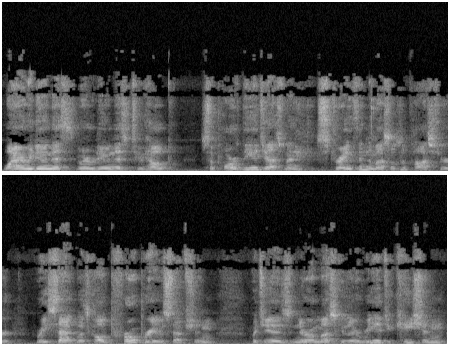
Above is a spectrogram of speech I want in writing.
Why are we doing this? We're doing this to help support the adjustment, strengthen the muscles of posture, reset what's called proprioception, which is neuromuscular re-education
